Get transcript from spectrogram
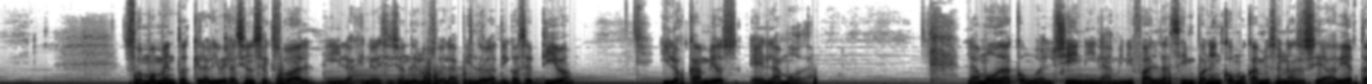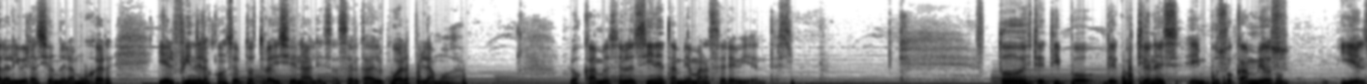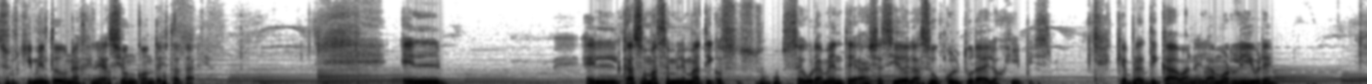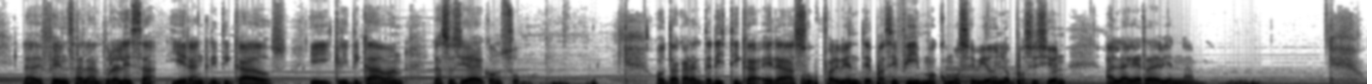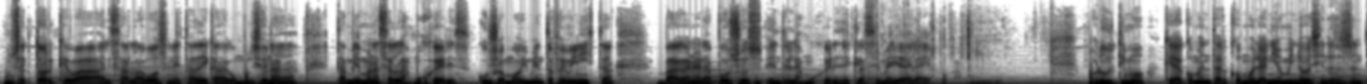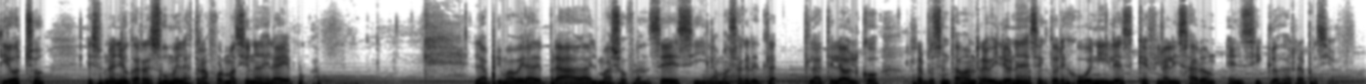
Son momentos que la liberación sexual y la generalización del uso de la píldora anticonceptiva y los cambios en la moda. La moda, como el jean y la minifalda, se imponen como cambios en una sociedad abierta a la liberación de la mujer y el fin de los conceptos tradicionales acerca del cuerpo y la moda los cambios en el cine también van a ser evidentes. Todo este tipo de cuestiones impuso cambios y el surgimiento de una generación contestataria. El, caso más emblemático seguramente haya sido la subcultura de los hippies, que practicaban el amor libre, la defensa de la naturaleza y eran criticados y criticaban la sociedad de consumo. Otra característica era su ferviente pacifismo como se vio en la oposición a la guerra de Vietnam. Un sector que va a alzar la voz en esta década convulsionada también van a ser las mujeres, cuyo movimiento feminista va a ganar apoyos entre las mujeres de clase media de la época. Por último, queda comentar cómo el año 1968 es un año que resume las transformaciones de la época. La primavera de Praga, el mayo francés y la masacre de Tlatelolco representaban rebeliones de sectores juveniles que finalizaron en ciclos de represión.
